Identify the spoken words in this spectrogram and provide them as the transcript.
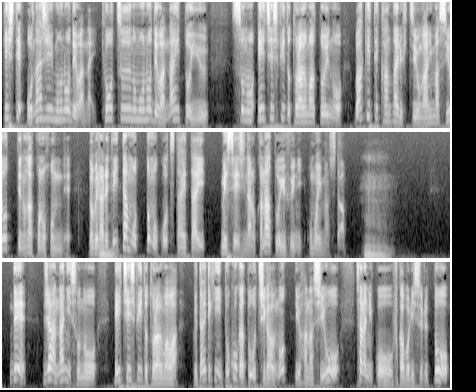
決して同じものではない、共通のものではないという、その HSP とトラウマというのを分けて考える必要がありますよっていうのがこの本で述べられていた最もこう伝えたいメッセージなのかなというふうに思いました。うん。で、じゃあ何その HSP とトラウマは具体的にどこがどう違うのっていう話をさらにこう深掘りすると、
